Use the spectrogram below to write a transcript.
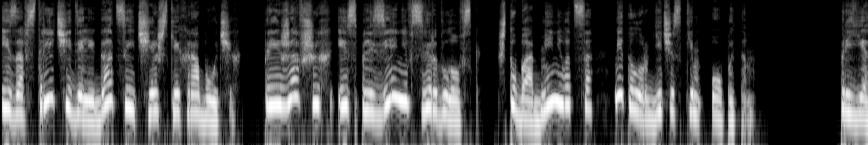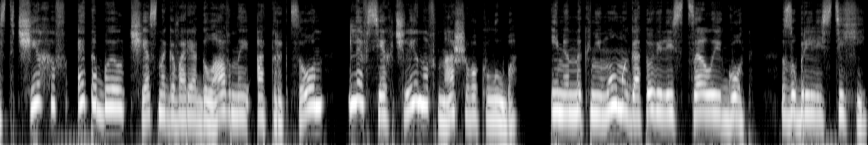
из-за встречи делегации чешских рабочих, приезжавших из Пльзени в Свердловск, чтобы обмениваться металлургическим опытом. Приезд чехов — это был, честно говоря, главный аттракцион для всех членов нашего клуба. Именно к нему мы готовились целый год, зубрили стихи,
